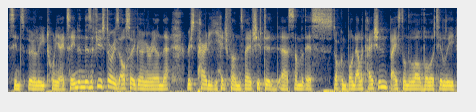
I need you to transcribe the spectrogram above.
since early 2018. And there's a few stories also going around that risk parity hedge funds may have shifted uh, some of their stock and bond allocation based on the low volatility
